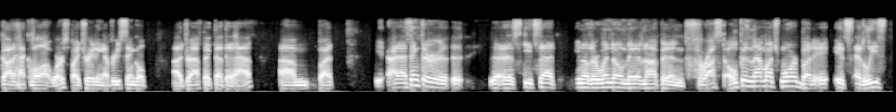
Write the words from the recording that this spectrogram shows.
got a heck of a lot worse by trading every single uh, draft pick that they have. Um, but I, I think they're, uh, as Skeet said, you know, their window may have not been thrust open that much more, but it, it's at least –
